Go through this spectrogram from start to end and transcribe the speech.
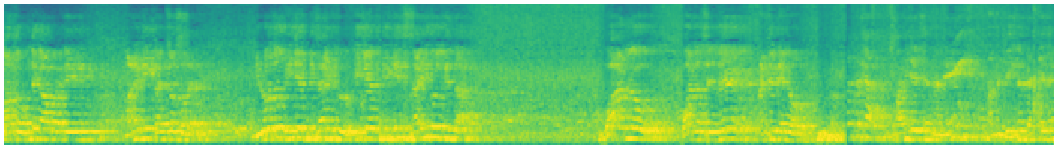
మనతో ఉంది కాబట్టి మనకి కలిసి వస్తుంది ఈరోజు బీజేపీ సైనికులు బీజేపీ సైనికుల కింద వాళ్ళు వాళ్ళ సేవే అంటే నేను పనిచేసిందని నన్ను జైలు పెట్టేదే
